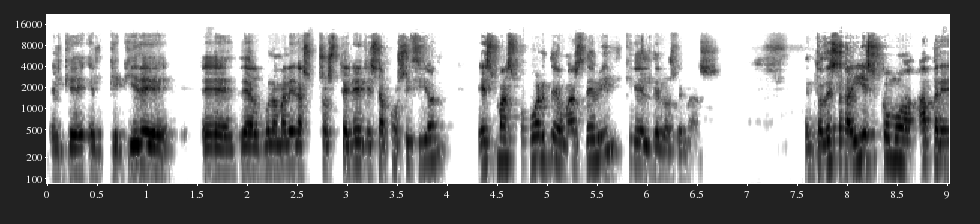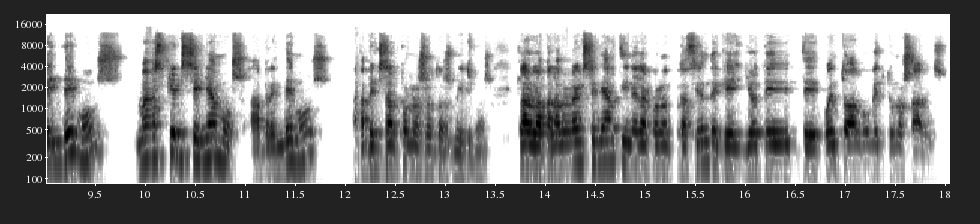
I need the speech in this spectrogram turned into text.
el que, el que quiere eh, de alguna manera sostener esa posición, es más fuerte o más débil que el de los demás. Entonces ahí es como aprendemos, más que enseñamos, aprendemos a pensar por nosotros mismos. Claro, la palabra enseñar tiene la connotación de que yo te, cuento algo que tú no sabes.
